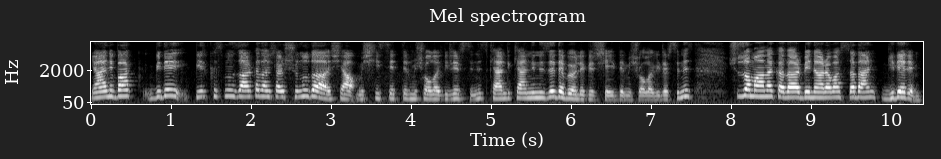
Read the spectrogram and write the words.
Yani bak bir de bir kısmınız arkadaşlar şunu da şey yapmış hissettirmiş olabilirsiniz. Kendi kendinize de böyle bir şey demiş olabilirsiniz. Şu zamana kadar beni aramazsa ben giderim.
